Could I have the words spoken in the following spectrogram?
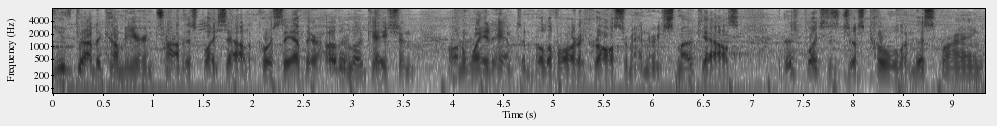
You've got to come here and try this place out. Of course, they have their other location on Wade Hampton Boulevard across from Henry Smokehouse. But this place is just cool. And this spring,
